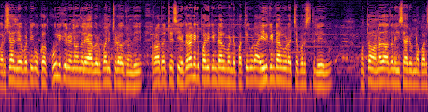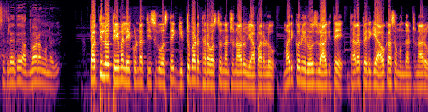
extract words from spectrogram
వర్షాలు చేపట్టి ఒక కూలికి రెండు వందల యాభై రూపాయలు ఇచ్చుడు అవుతుంది. తర్వాత వచ్చేసి ఎకరానికి పది క్వింటాలు పండే పత్తి కూడా ఐదు క్వింటాలు కూడా వచ్చే పరిస్థితి లేదు. మొత్తం అన్నదాతలు ఈసారి ఉన్న పరిస్థితులు అయితే అధ్వానంగా ఉన్నది. పత్తిలో తేమ లేకుండా తీసుకువస్తే గిట్టుబాటు ధర వస్తుందంటున్నారు వ్యాపారులు. మరికొన్ని రోజులు ఆగితే ధర పెరిగే అవకాశం ఉందంటున్నారు.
